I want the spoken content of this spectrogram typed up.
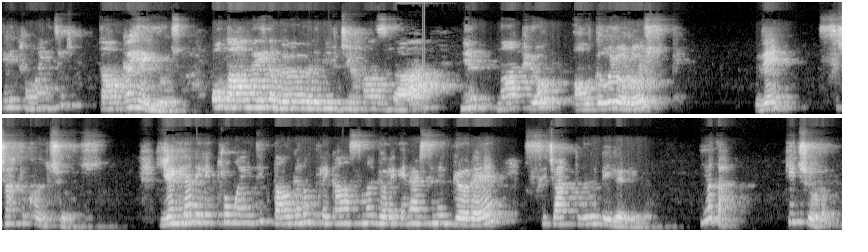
Elektromanyetik dalga yayıyoruz. O dalgayı da böyle bir cihazla ne, ne yapıyor? Algılıyoruz ve sıcaklık ölçüyoruz. Yayılan elektromanyetik dalganın frekansına göre, enerjisine göre sıcaklığı belirliyor. Ya da geçiyorum.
